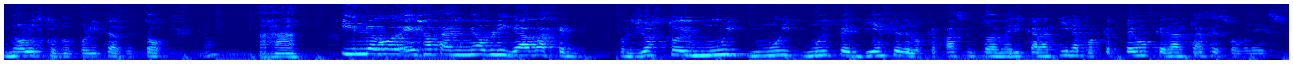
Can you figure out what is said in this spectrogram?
no los cosmopolitas de Tokio, ¿no? Ajá. Y luego eso también me obligaba a que pues yo estoy muy, muy, muy pendiente de lo que pasa en toda América Latina porque tengo que dar clases sobre eso.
